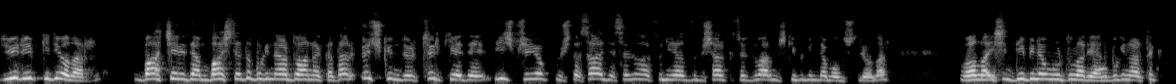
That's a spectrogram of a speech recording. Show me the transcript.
yürüyüp gidiyorlar. Bahçeli'den başladı bugün Erdoğan'a kadar. Üç gündür Türkiye'de hiçbir şey yokmuş da sadece Sezen Aksu'nun yazdığı bir şarkı sözü varmış gibi gündem oluşturuyorlar. Vallahi işin dibine vurdular yani. Bugün artık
